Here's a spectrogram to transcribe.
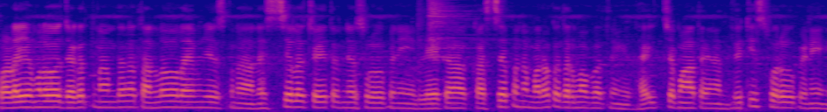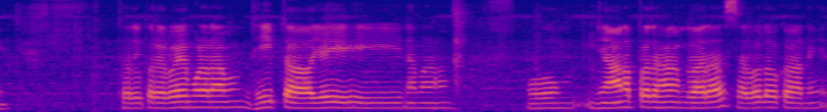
ప్రళయంలో జగత్తునంతా తనలో లయం చేసుకున్న నిశ్చల చైతన్య స్వరూపిణి లేక కశ్యపన మరొక ధర్మపత్ని దైత్యమాత అయిన ద్వితి స్వరూపిణి. తదుపరి ఇరవై మూడో నామం దీప్తాయై నమ. ఓం జ్ఞానప్రధానం ద్వారా సర్వలోకాన్ని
